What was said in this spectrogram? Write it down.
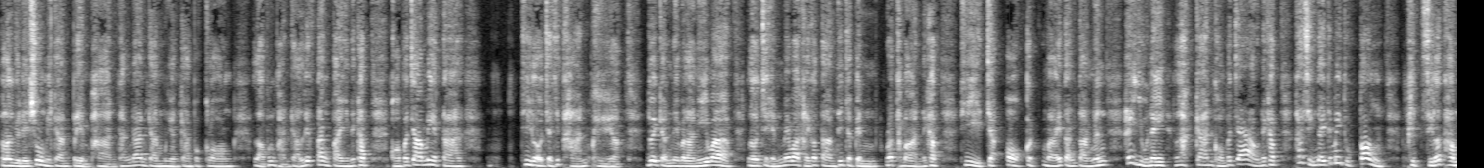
กำลังอยู่ในช่วงมีการเปลี่ยนผ่านทางด้านการเมืองการปกครอง เราเพิ่งผ่านการเลือกตั้งไปนะครับ ขอพระเจ้าเมตตาที่เราจะทิฏฐานเผื่อ ด้วยกันในเวลานี้ว่าเราจะเห็นไม่ว่าใครก็ตามที่จะเป็นรัฐบาลนะครับ ที่จะออกกฎหมายต่างๆ นั้น ให้อยู่ในหลักการของพระเจ้านะครับ ถ้าสิ่งใดที่ไม่ถูกต้องผิดศีลธรรม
